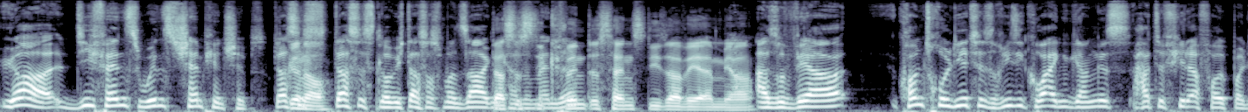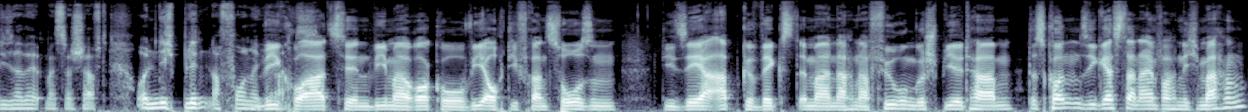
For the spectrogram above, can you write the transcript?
Ja, Defense wins Championships. Das Genau. ist, das ist glaube ich, das, was man sagen Das kann ist am die. Quintessenz dieser WM, ja. Also wer kontrolliertes Risiko eingegangen ist, hatte viel Erfolg bei dieser Weltmeisterschaft und nicht blind nach vorne Wie gerannt. Kroatien, wie Marokko, wie auch die Franzosen, die sehr abgewichst immer nach einer Führung gespielt haben. Das konnten sie gestern einfach nicht machen,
